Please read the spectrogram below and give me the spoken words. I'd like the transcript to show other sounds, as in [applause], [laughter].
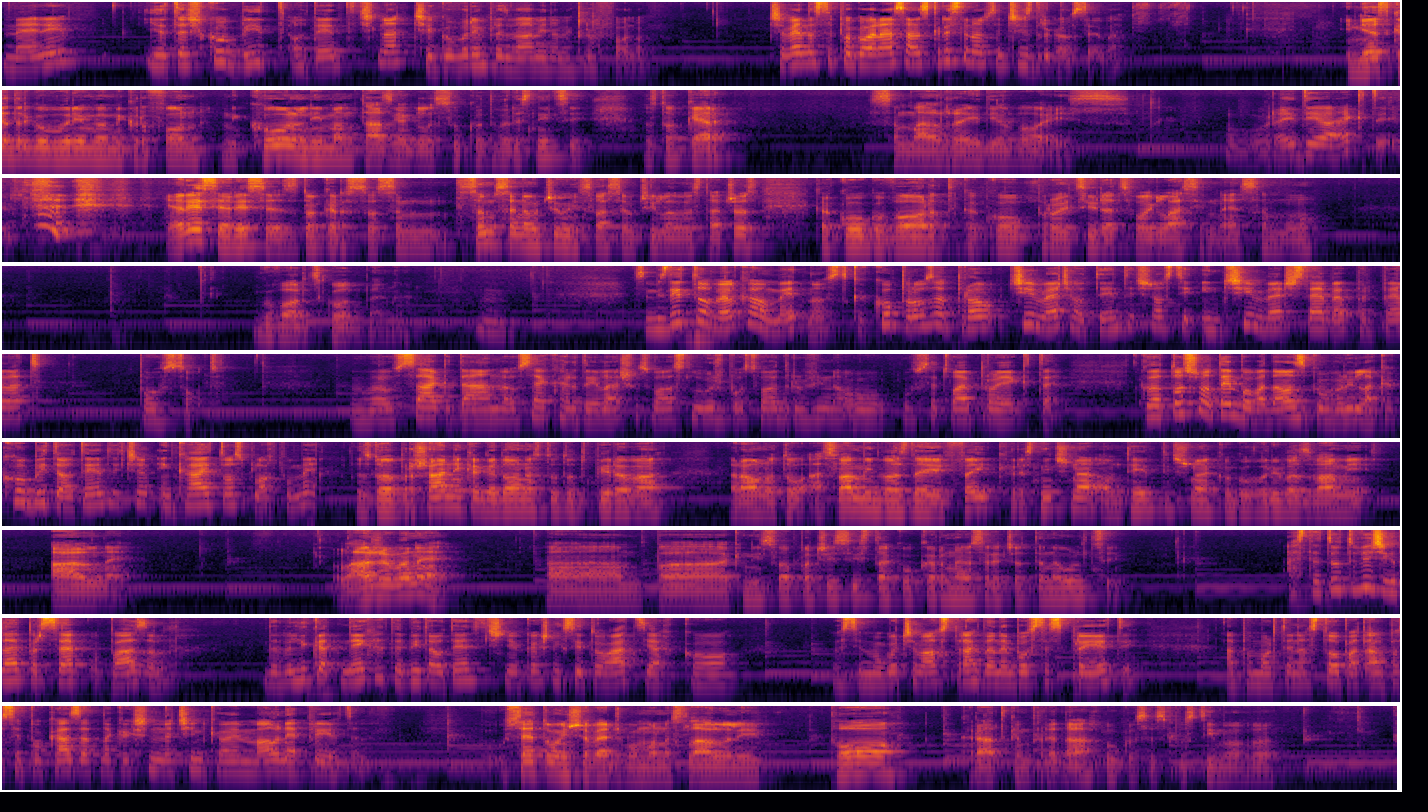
Meni je težko biti avtentična, če govorim pred vami na mikrofonu. Če vem, da se pogovarjam sam s Kristjanom, sem čist druga oseba. In jaz, kadar govorim v mikrofon, nikoli nimam tazga glasu kot v resnici. Zato ker sem mal radio voice. Radioaktiv. Ja, res je, res je, zato ker so sem, sem se naučil in sva se učila v ta čas, kako govoriti, kako projicirati svoj glas in ne samo govoriti zgodbe. Ne. Hmm. Se mi zdi to velika umetnost, kako pravzaprav čim več avtentičnosti in čim več sebe pripeljati povsod. V vsak dan, v vse, kar delaš, v svojo službo, v svojo družino, v vse tvoje projekte. Tako da točno o tem bova danes govorila, kako biti avtentičen in kaj to sploh pomeni. Zato je vprašanje, ki ga danes tudi odpirava, ravno to. A sva mi dva zdaj fake, resnična, avtentična, ko govoriva z vami ali ne? Laževa ne, ampak nisva pa čisto ista, kot kar naj srečate na ulici. A ste tudi vi že kdaj pri sebi opazili, da velikrat nehate biti avtentični v kakšnih situacijah, ko vas je mogoče malo strah, da ne boste sprejeti, ali pa morate nastopati, ali pa se pokazati na kakšen način, ki vam je malo neprijeten? Vse to in še več bomo naslavljali po kratkem predahu, ko se spustimo v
